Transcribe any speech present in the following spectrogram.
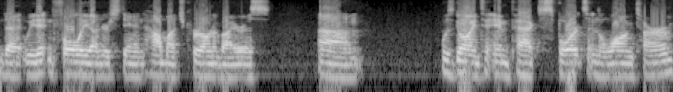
that we didn't fully understand how much coronavirus um, was going to impact sports in the long term.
